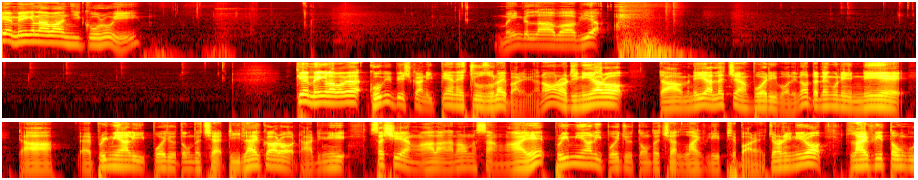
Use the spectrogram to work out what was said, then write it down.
ကဲမင်္ဂလာပါညီကိုတို့ရေမင်္ဂလာပါဗျကဲမင်္ဂလာပါဗျ Gobi Page ကနေပြန်လဲကြိုဆိုလိုက်ပါတယ်ဗျာเนาะအဲ့တော့ဒီနေ့ကတော့ဒါမနေ့ကလက်ကျန်ပွဲတွေပေါ့လေเนาะတနင်္ဂနွေနေ့ရဲ့ဒါအဲ Premier League ပွဲကြို3သက်ချက်ဒီ live ကတော့ဒါဒီနေ့18ရက်5လ2025ရဲ့ Premier League ပွဲကြို3သက်ချက် live လေးဖြစ်ပါတယ်ကျွန်တော်ဒီနေ့တော့ live လေး3ခု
